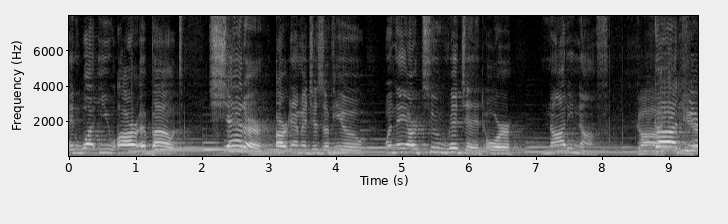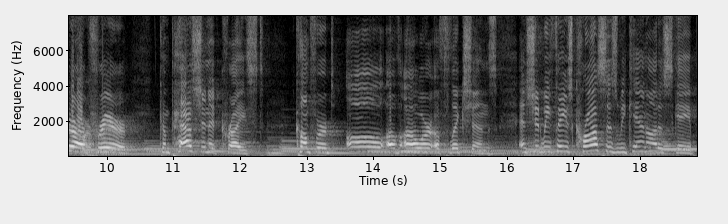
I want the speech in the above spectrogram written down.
and what you are about, shatter our images of you when they are too rigid or not enough. God, God, hear our prayer. Compassionate Christ, comfort all of our afflictions. And should we face crosses we cannot escape,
